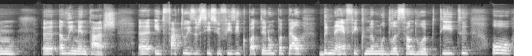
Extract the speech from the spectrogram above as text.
um, uh, eh, alimentares. Uh, e de facto o exercício físico pode ter um papel benéfico na modelação do apetite ou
